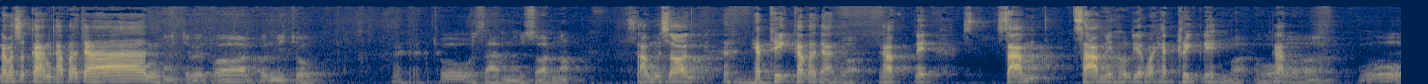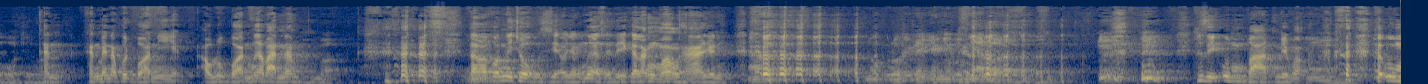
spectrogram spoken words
นมัสการครับอาจารย์อ่าเจริญพรคนมีโชคโอ้สามมือซ้อนเนาะ สามมือซ่อนแฮตทริกครับอาจารย์ว่าครับในสามสามนี่เขาเรียกว่าแฮตทริกดิเห็นบ่โอ้ครับ โอ้โหถือว่าคันคันแม่นักฟุตบอลนี่เอาลูกบอลเมื่อบานน้เห็นบ่ำแต่ว่าคนไม่โชคเสียวอย่างเมื่อเสร็จนี่กำลังมองหาอยู่นี่อ้าวนกรถอีกได้ยังยกกับเมียรถคือ สิอุ้มบาทนี่บอกอืมอุ้ม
